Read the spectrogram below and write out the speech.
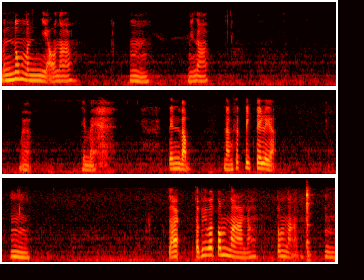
มันนุ่มมันเหนียวนะ อืม นี่นะเนี่ยเห็นไหม เป็นแบบหนังสติ๊กได้เลยอะอืมแล้วแต่พี่ว่าต้มนานนะ ต้มนาน อืม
